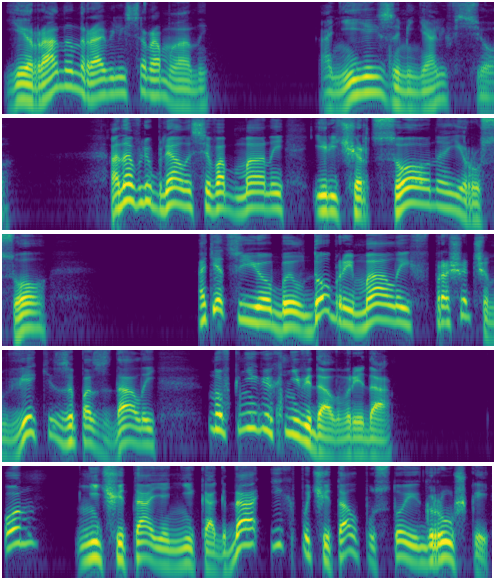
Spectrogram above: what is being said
Ей рано нравились романы. Они ей заменяли все. Она влюблялась в обманы и Ричардсона, и Руссо, Отец ее был добрый малый, в прошедшем веке запоздалый, но в книгах не видал вреда. Он, не читая никогда, их почитал пустой игрушкой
